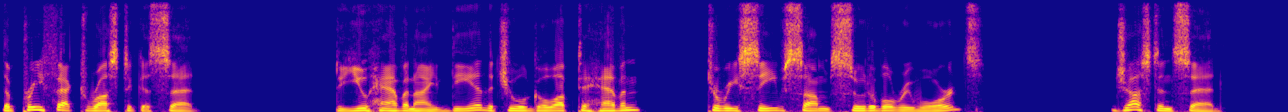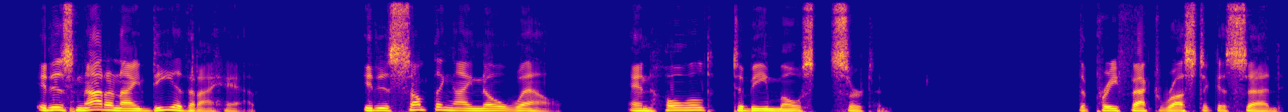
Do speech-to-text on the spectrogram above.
The prefect Rusticus said, Do you have an idea that you will go up to heaven to receive some suitable rewards? Justin said, It is not an idea that I have. It is something I know well and hold to be most certain. The prefect Rusticus said,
